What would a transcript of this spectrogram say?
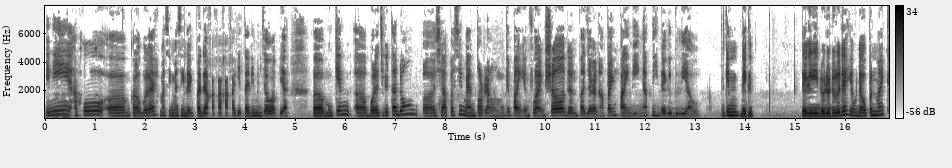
Ini aku um, kalau boleh masing-masing daripada kakak-kakak kita ini menjawab ya. Uh, mungkin uh, boleh cerita dong uh, siapa sih mentor yang mungkin paling influential dan pelajaran apa yang paling diingat nih dari beliau? Mungkin dari dari Dodo dulu deh yang udah open mic.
